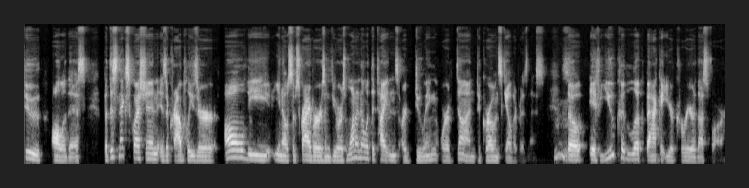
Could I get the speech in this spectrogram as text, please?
to all of this. But this next question is a crowd pleaser. All the you know subscribers and viewers want to know what the Titans are doing or have done to grow and scale their business. hmm, So if you could look back at your career thus far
